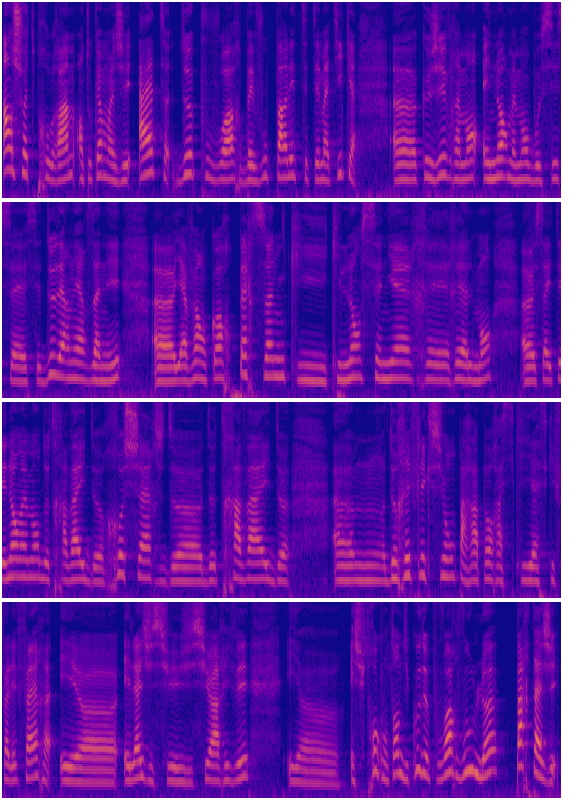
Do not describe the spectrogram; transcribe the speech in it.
un chouette programme. En tout cas, moi, j'ai hâte de pouvoir ben, vous parler de ces thématiques euh, que j'ai vraiment énormément bossé ces, deux dernières années. Euh, il y avait encore personne qui, l'enseignait réellement. Euh, ça a été énormément de travail, de recherche, de, travail, de... réflexion par rapport à ce qu'il fallait faire. Et, là, j'y suis, suis arrivée. Et, et je suis trop contente du coup de pouvoir vous le partager.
